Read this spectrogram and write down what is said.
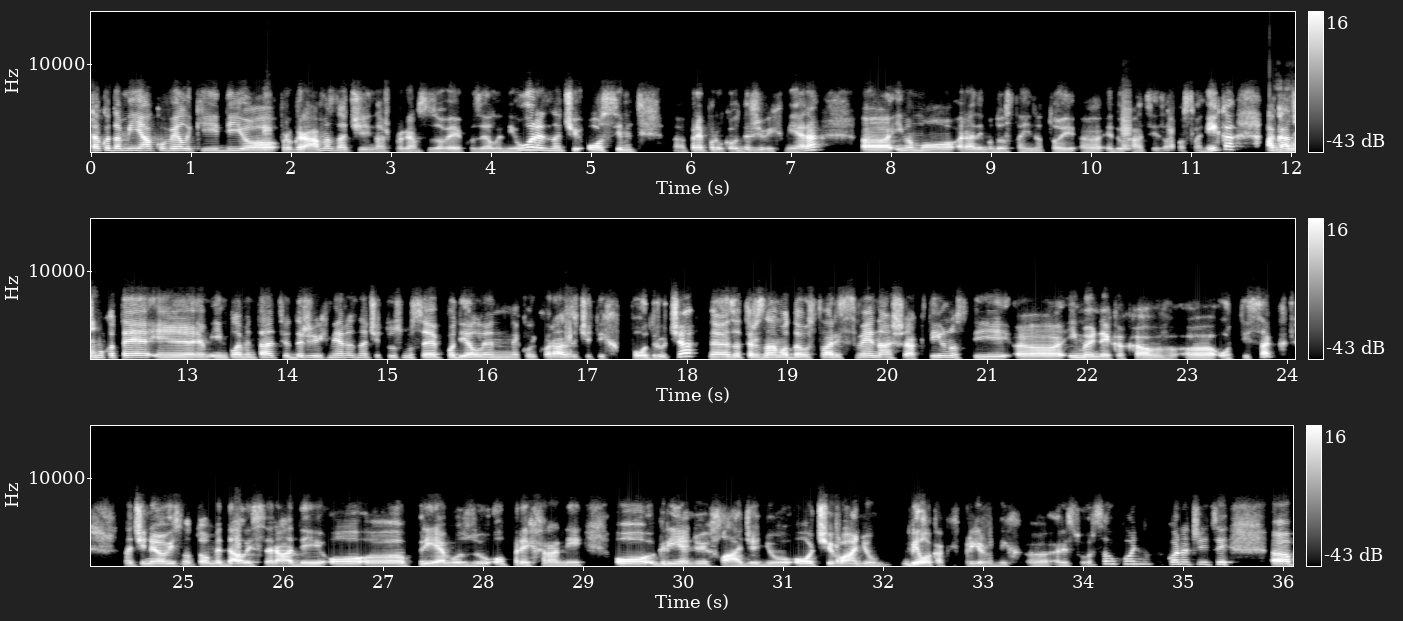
tako da mi jako veliki dio programa, znači naš program se zove Zeleni ured, znači osim uh, preporuka održivih mjera uh, imamo, radimo dosta i na toj uh, edukaciji zaposlenika, a kad mhm. smo kod te e, implementacije održivih mjera, znači tu smo se podijelili nekoliko različitih pod područja, e, zato jer znamo da u stvari sve naše aktivnosti e, imaju nekakav e, otisak, znači neovisno o tome da li se radi o prijevozu, o prehrani, o grijanju i hlađenju, o očivanju bilo kakvih prirodnih resursa u konačnici.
